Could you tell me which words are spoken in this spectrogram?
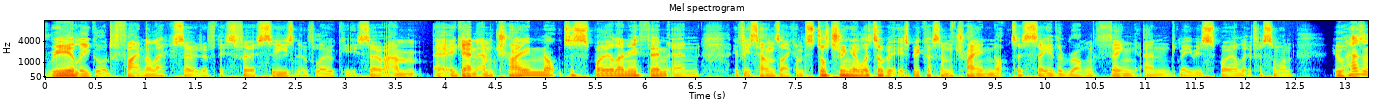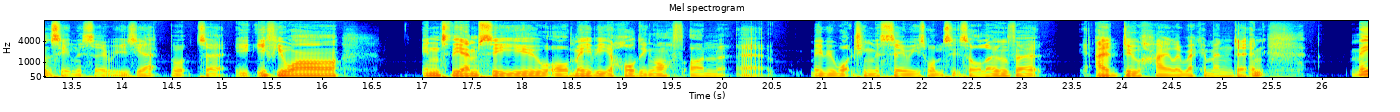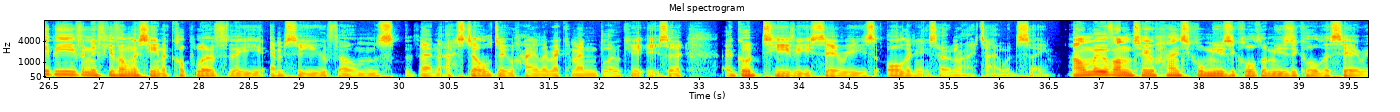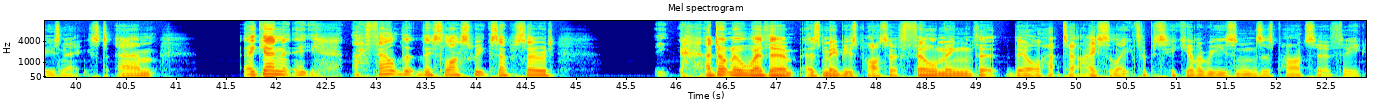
really good final episode of this first season of Loki. So I'm again I'm trying not to spoil anything and if it sounds like I'm stuttering a little bit it's because I'm trying not to say the wrong thing and maybe spoil it for someone who hasn't seen the series yet. But uh, if you are into the MCU, or maybe you're holding off on uh, maybe watching the series once it's all over, I do highly recommend it. And maybe even if you've only seen a couple of the MCU films, then I still do highly recommend Loki. It's a, a good TV series, all in its own right, I would say. I'll move on to High School Musical, the musical, the series next. Um, again, I felt that this last week's episode I don't know whether, as maybe as part of filming, that they all had to isolate for particular reasons as part of the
